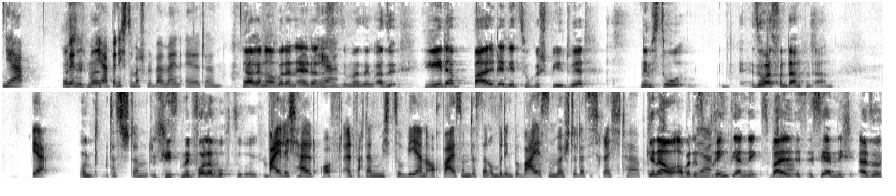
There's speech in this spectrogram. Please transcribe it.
Ja. Weißt bin, ich mein? Ja, bin ich zum Beispiel bei meinen Eltern. Ja, genau, bei deinen Eltern Ja. ist es immer sehr gut. Also jeder Ball, der dir zugespielt wird, nimmst du sowas von dankend an. Ja. Und Das stimmt. du schießt mit voller Wucht zurück. Weil ich halt oft einfach dann mich zu wehren auch weiß und das dann unbedingt beweisen möchte, dass ich recht habe. Genau, aber das Ja. bringt ja nichts, weil Genau. es ist ja nicht, also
